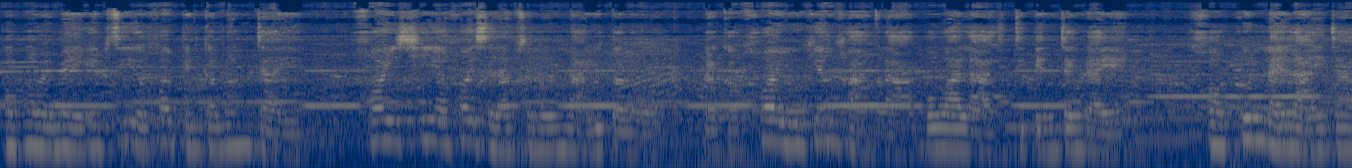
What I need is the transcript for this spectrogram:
พ่อพ่อแม่แม่เอฟซีก็ค่อยเป็นกำลังใจ ค่อยเชียร์ค่อยสนับสนุนลาอยู่ตลอด แล้วก็ค่อยอยู่เคียงข้างลาบ่ว่าลาสิเป็นจังใด ขอบคุณหลาย ๆ จ้า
